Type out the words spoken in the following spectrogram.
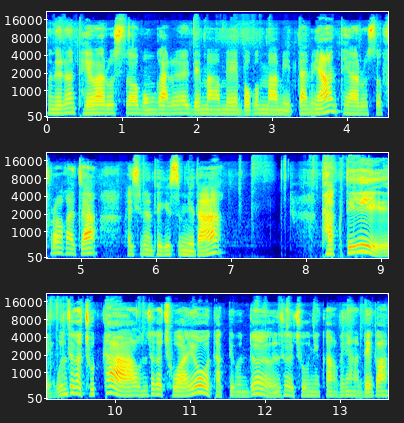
오늘은 대화로서 뭔가를 내 마음에 먹은 마음이 있다면 대화로서 풀어가자 하시면 되겠습니다. 닭띠 운세가 좋다. 운세가 좋아요 닭띠분들. 운세가 좋으니까 그냥 내가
